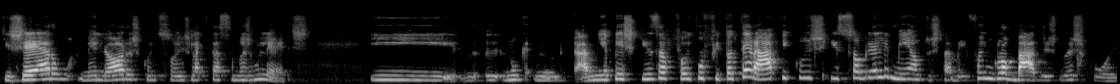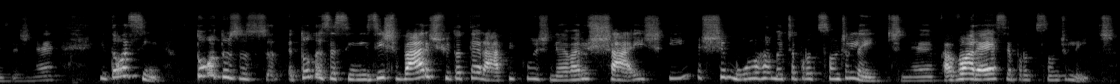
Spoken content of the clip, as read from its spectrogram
Que geram, melhoram as condições de lactação das mulheres. E a minha pesquisa foi com fitoterápicos e sobre alimentos também, foi englobado as duas coisas, né? Então, assim, todos os, todos assim, existem vários fitoterápicos, né, vários chás que estimulam realmente a produção de leite, né, favorece a produção de leite.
